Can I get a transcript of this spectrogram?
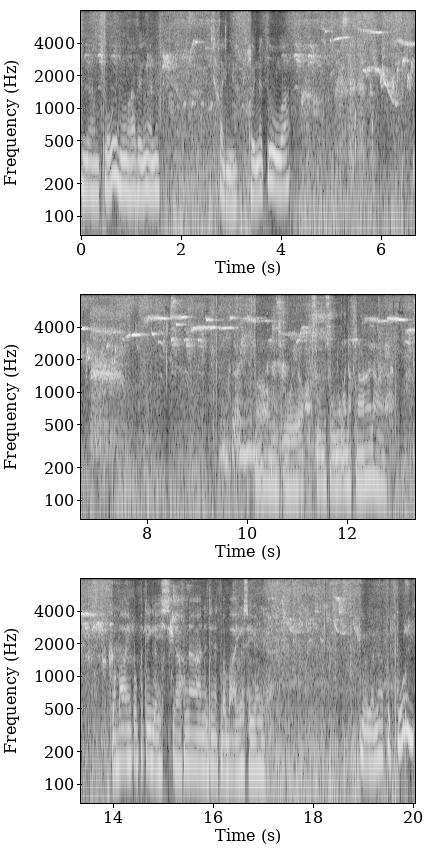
Wala po yung aking ano sa kanya. Ako'y natuwa. Oo, mas kuya. Sulong-sulong anak na nga lang eh. Babae pa pati guys, kaya ako na ano din at babae kasi yun. Mawala pa po eh.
